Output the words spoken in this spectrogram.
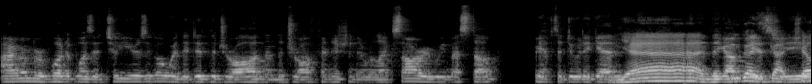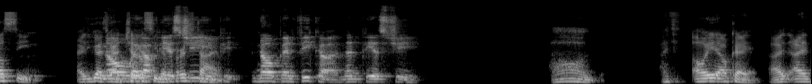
I remember what it was it two years ago where they did the draw and then the draw finished and they were like, sorry, we messed up. We have to do it again. Yeah, they got you guys PSG. got Chelsea. Uh, you guys no, got Chelsea got the first time. P- no, Benfica and then PSG. Oh, I th- oh yeah, okay. I I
